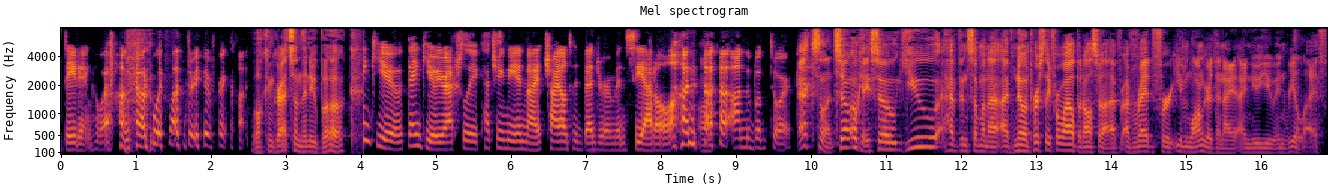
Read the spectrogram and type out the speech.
dating who I've hung out with on three different continents. Well, congrats on the new book. Thank you. Thank you. You're actually catching me in my childhood bedroom in Seattle on, uh, on the book tour. Excellent. So, okay. So you have been someone I've known personally for a while, but also I've, I've read for even longer than I, I knew you in real life.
